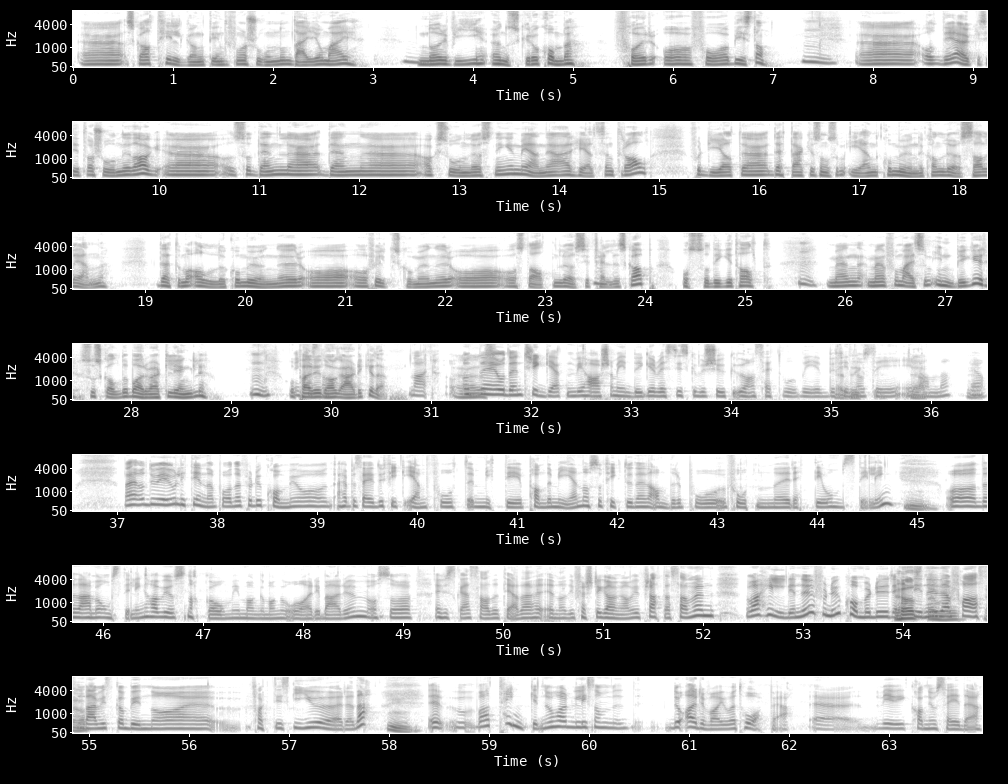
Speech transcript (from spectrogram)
eh, skal ha tilgang til informasjonen om deg og meg når vi ønsker å komme for å få bistand. Mm. Eh, og det er jo ikke situasjonen i dag. Eh, så den, eh, den eh, aksonløsningen mener jeg er helt sentral, fordi at dette er ikke sånn som én kommune kan løse alene. Dette må alle kommuner og, og fylkeskommuner og, og staten løse i fellesskap, også digitalt. Mm. Men, men for meg som innbygger så skal det bare være tilgjengelig. Mm. Og per i dag er det ikke det. Nei. Og Eh, det er jo den tryggheten vi har som innbygger hvis vi skulle bli syke, uansett hvor vi befinner oss i, i landet. ja. Ja. Nei, og Du er jo litt inne på det, for du kom jo, si, du fikk én fot midt i pandemien, og så fikk du den andre foten rett i omstilling. Mm. Og det der med omstilling har vi jo snakka om i mange mange år i Bærum. og så, Jeg husker jeg sa det til deg en av de første gangene vi prata sammen. Du var heldig nå, for nå kommer du rett Ja, inn i den fasen Ja. der vi skal begynne å eh, faktisk gjøre det. Mm. Eh, Hva tenker du? Har du liksom, du arva jo et HP, eh, vi kan jo si det.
